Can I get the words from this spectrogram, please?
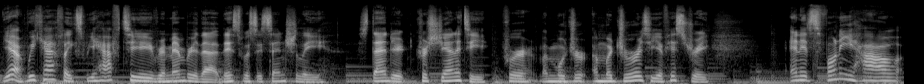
yeah, we Catholics, we have to remember that this was essentially standard Christianity for a, major- a majority of history. And it's funny how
